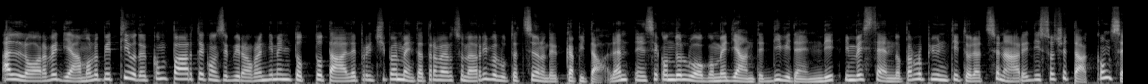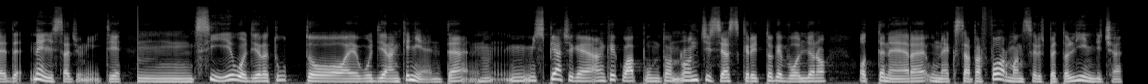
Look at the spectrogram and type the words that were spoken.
Allora, vediamo, l'obiettivo del comparto è conseguire un rendimento totale principalmente attraverso la rivalutazione del capitale e in secondo luogo mediante dividendi, investendo per lo più in titoli azionari di società con sede negli Stati Uniti. Mm, sì, vuol dire tutto e vuol dire anche niente. Mm, mi spiace che anche qua appunto non ci sia scritto che vogliono ottenere un extra performance rispetto all'indice,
